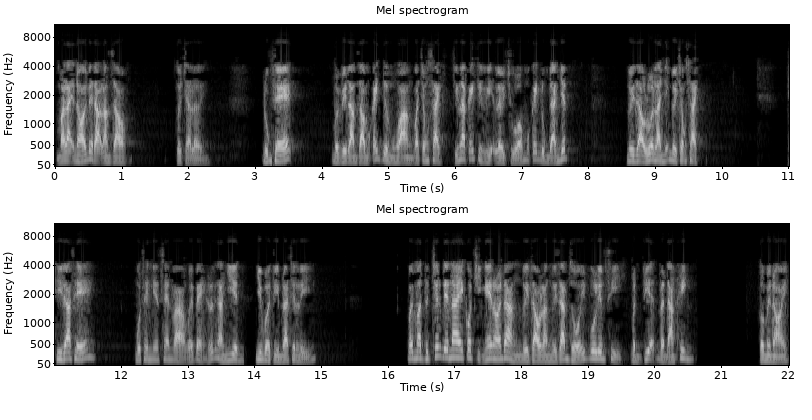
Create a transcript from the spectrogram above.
mà lại nói về đạo làm giàu? Tôi trả lời, đúng thế, bởi vì làm giàu một cách đường hoàng và trong sạch chính là cách thực hiện lời Chúa một cách đúng đắn nhất. Người giàu luôn là những người trong sạch. Thì ra thế, một thanh niên xen vào với vẻ rất ngạc nhiên như vừa tìm ra chân lý. Vậy mà từ trước đến nay con chỉ nghe nói rằng người giàu là người gian dối, vô liêm sỉ, bẩn tiện và đáng khinh. Tôi mới nói,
